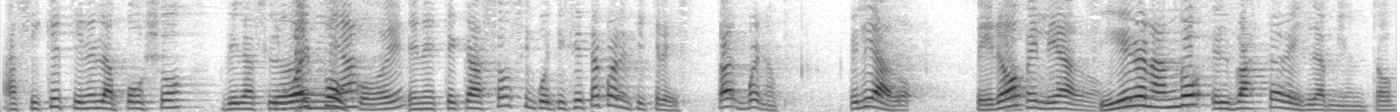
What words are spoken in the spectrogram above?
Así que tiene el apoyo de la ciudadanía. Igual poco, ¿eh? En este caso, 57 a 43. Está, bueno, peleado. Pero peleado. sigue ganando el basta de aislamiento.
